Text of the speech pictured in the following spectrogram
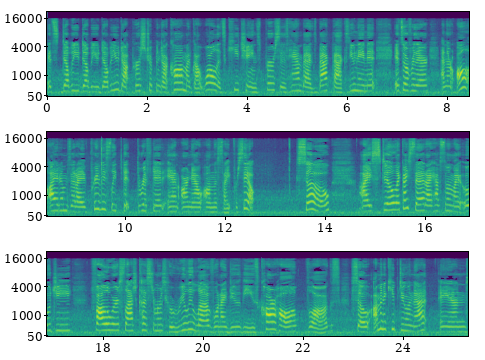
It's www.pursetrippin.com. I've got wallets, keychains, purses, handbags, backpacks, you name it. It's over there. And they're all items that I've previously thrifted and are now on the site for sale. So, I still, like I said, I have some of my OG followers slash customers who really love when I do these car haul vlogs. So I'm to keep doing that. And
